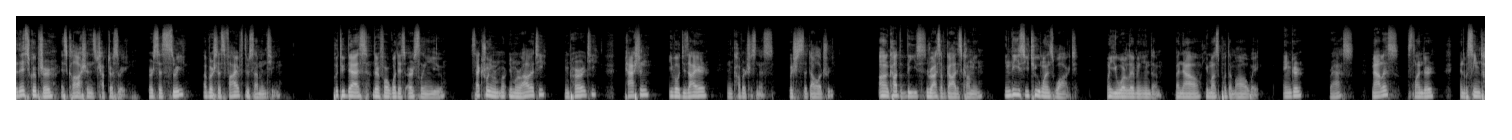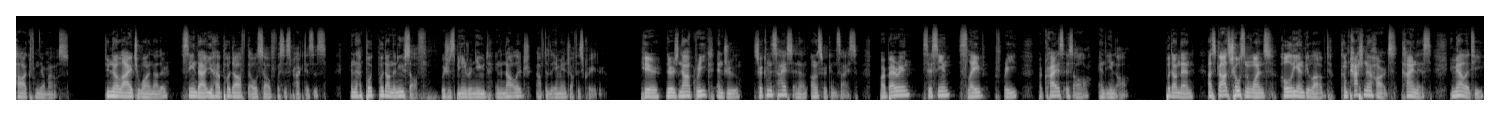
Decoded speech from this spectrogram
Today's scripture is Colossians chapter 3, verses 3, uh, verses 5 through 17. Put to death, therefore, what is earthly in you sexual immor- immorality, impurity, passion, evil desire, and covetousness, which is idolatry. On account of these, the wrath of God is coming. In these you too once walked when you were living in them, but now you must put them all away anger, wrath, malice, slander, and obscene talk from your mouths. Do not lie to one another, seeing that you have put off the old self with its practices, and have put, put on the new self, which is being renewed in the knowledge after the image of its creator. Here there is not Greek and Jew, circumcised and uncircumcised, barbarian, Scythian, slave, free, but Christ is all and in all. Put on then, as God's chosen ones, holy and beloved, compassionate hearts, kindness, humility,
